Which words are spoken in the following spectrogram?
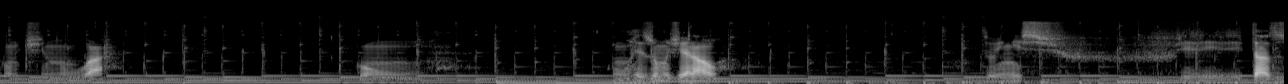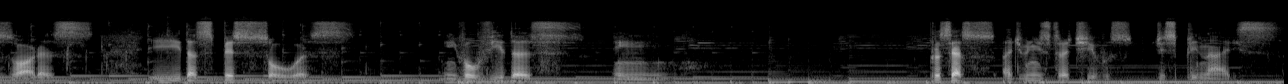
continuar com um resumo geral do início e das horas e das pessoas envolvidas em processos administrativos disciplinares.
